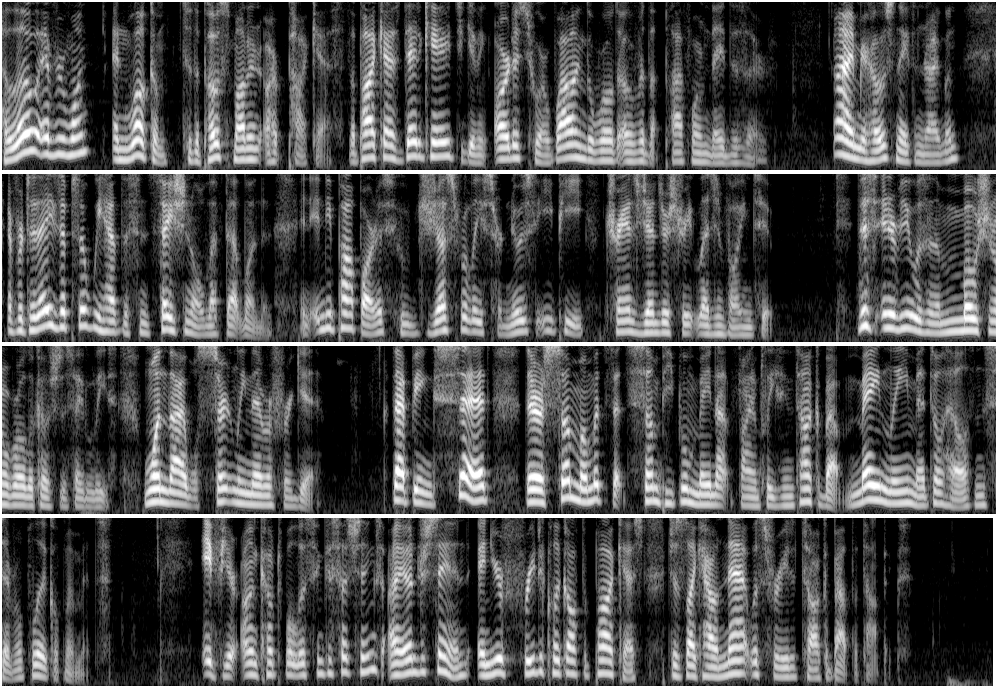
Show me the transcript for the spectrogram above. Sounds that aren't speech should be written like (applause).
Hello, everyone, and welcome to the Postmodern Art Podcast, the podcast dedicated to giving artists who are wowing the world over the platform they deserve. I am your host, Nathan Ragland, and for today's episode, we have the sensational Left at London, an indie pop artist who just released her newest EP, Transgender Street Legend Volume 2. This interview was an emotional rollercoaster, to say the least, one that I will certainly never forget. That being said, there are some moments that some people may not find pleasing to talk about, mainly mental health and several political moments. If you're uncomfortable listening to such things, I understand, and you're free to click off the podcast, just like how Nat was free to talk about the topics.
